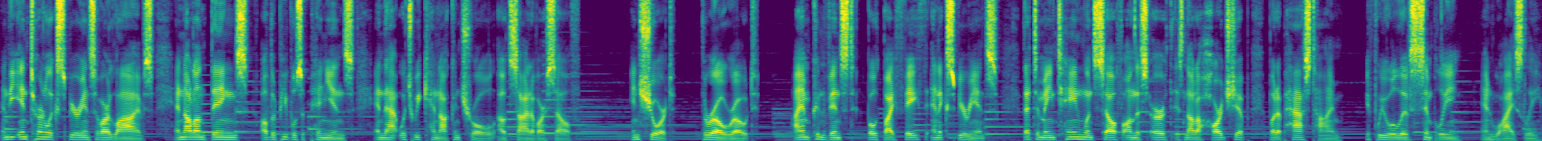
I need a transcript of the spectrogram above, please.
and the internal experience of our lives, and not on things, other people's opinions, and that which we cannot control outside of ourselves. In short, Thoreau wrote, I am convinced, both by faith and experience, that to maintain oneself on this earth is not a hardship but a pastime, if we will live simply and wisely.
